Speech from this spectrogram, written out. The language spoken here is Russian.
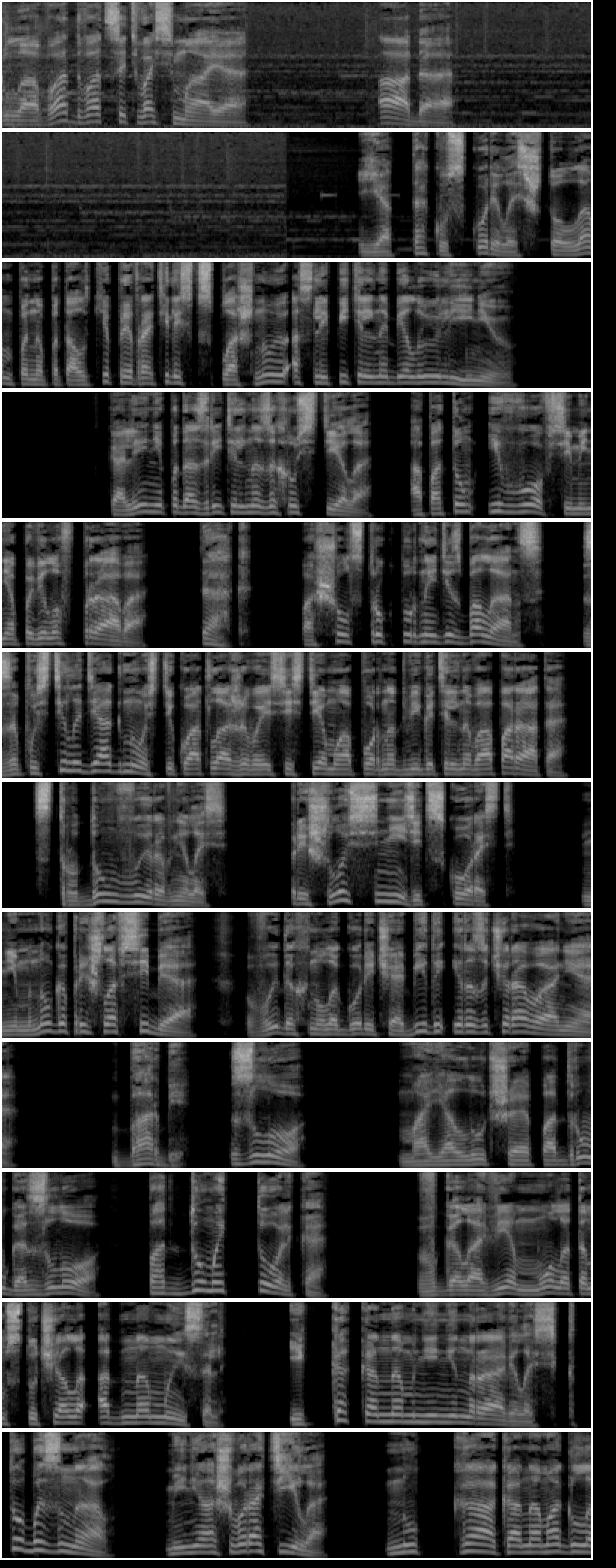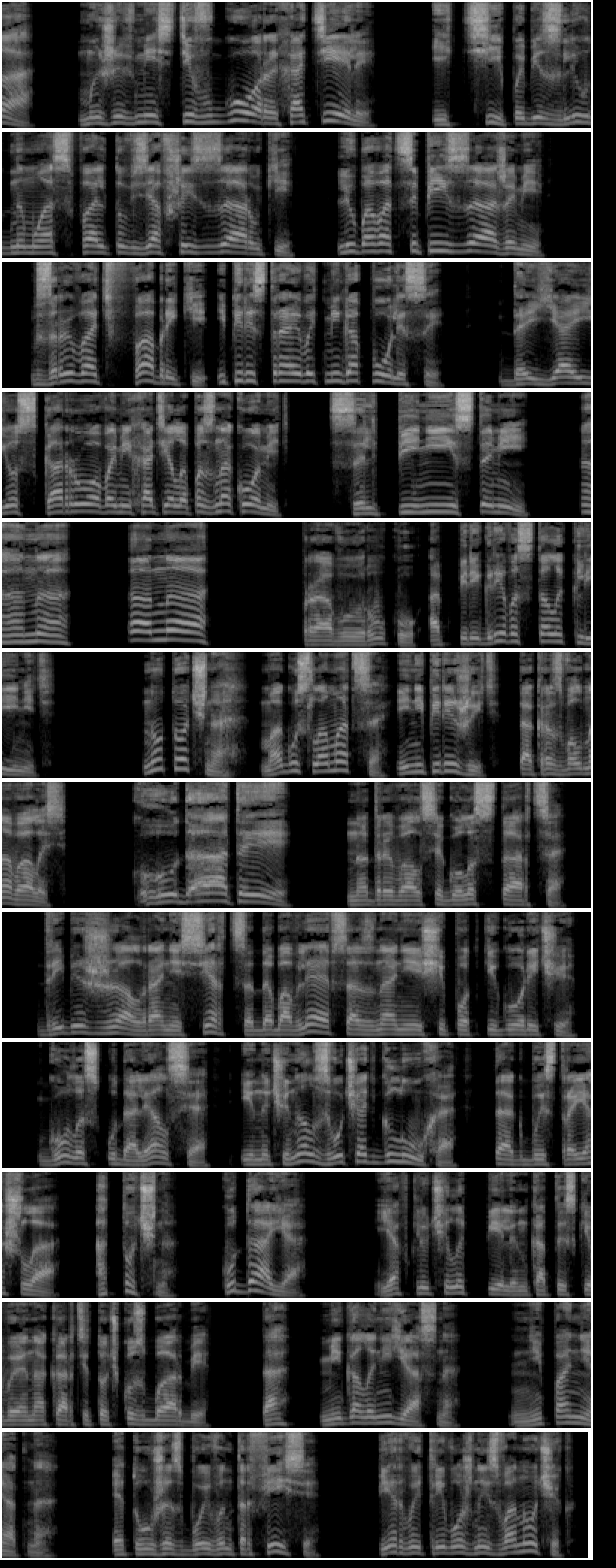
Глава 28. Ада. Я так ускорилась, что лампы на потолке превратились в сплошную ослепительно-белую линию. В колени подозрительно захрустело, а потом и вовсе меня повело вправо. Так, пошел структурный дисбаланс. Запустила диагностику, отлаживая систему опорно-двигательного аппарата. С трудом выровнялась. Пришлось снизить скорость. Немного пришла в себя, выдохнула горечь обиды и разочарования. Барби — зло. Моя лучшая подруга — зло. Подумать только. В голове молотом стучала одна мысль. И как она мне не нравилась, кто бы знал. Меня аж воротило. Ну как она могла? Мы же вместе в горы хотели. Идти по безлюдному асфальту, взявшись за руки, любоваться пейзажами, взрывать фабрики и перестраивать мегаполисы. Да я ее с коровами хотела познакомить, с альпинистами. А она, она... Правую руку от перегрева стала клинить. Ну точно, могу сломаться и не пережить, так разволновалась. «Куда ты?» — надрывался голос старца. Дребезжал ранее сердце, добавляя в сознание щепотки горечи. Голос удалялся и начинал звучать глухо, так быстро я шла. А точно, куда я? Я включила пеленг, отыскивая на карте точку с Барби. Та мигала неясно. Непонятно. Это уже сбой в интерфейсе? Первый тревожный звоночек?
